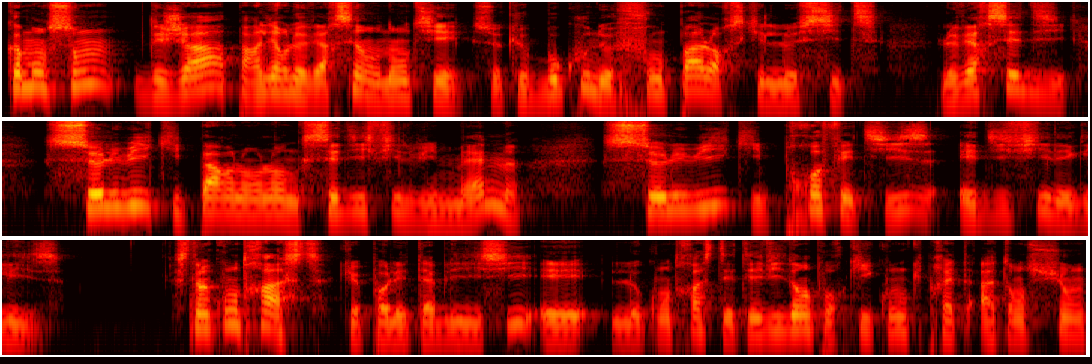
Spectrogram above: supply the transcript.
Commençons déjà par lire le verset en entier, ce que beaucoup ne font pas lorsqu'ils le citent. Le verset dit Celui qui parle en langue s'édifie lui-même, celui qui prophétise édifie l'Église. C'est un contraste que Paul établit ici, et le contraste est évident pour quiconque prête attention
